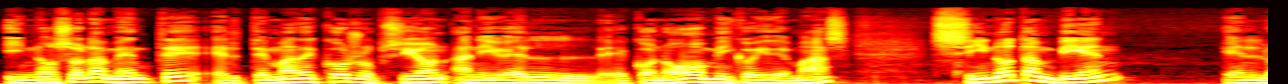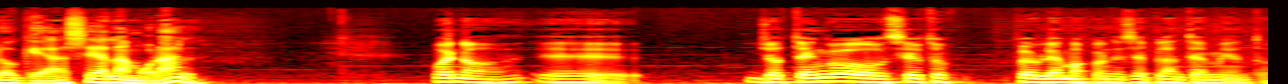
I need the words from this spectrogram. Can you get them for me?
y no solamente el tema de corrupción a nivel económico y demás, sino también en lo que hace a la moral. Bueno, eh, yo tengo ciertos problemas con ese planteamiento.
